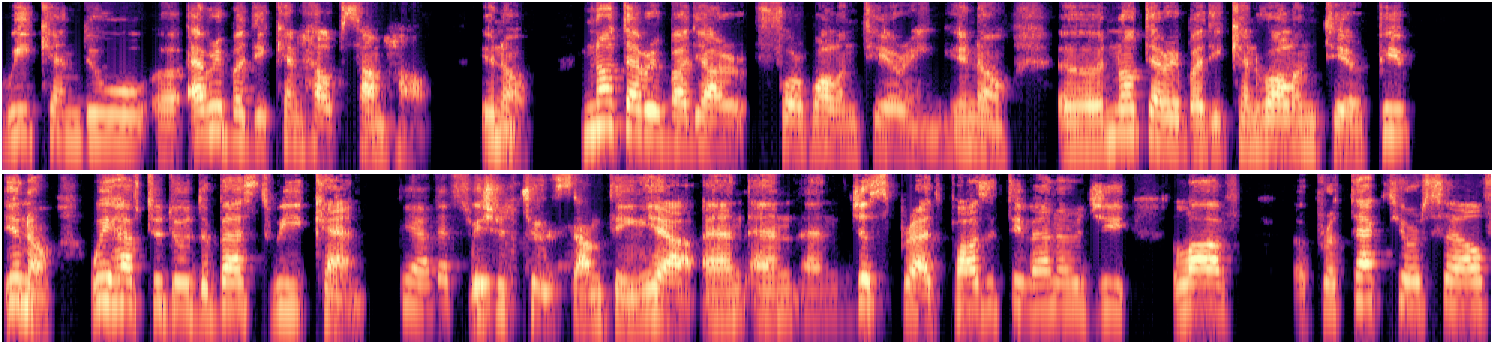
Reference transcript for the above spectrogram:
We can do uh, everybody can help somehow you know. Not everybody are for volunteering you know. Uh, not everybody can volunteer. Pe- you know we have to do the best we can. Yeah, that's true. we should choose something yeah. And and and just spread positive energy love uh, protect yourself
